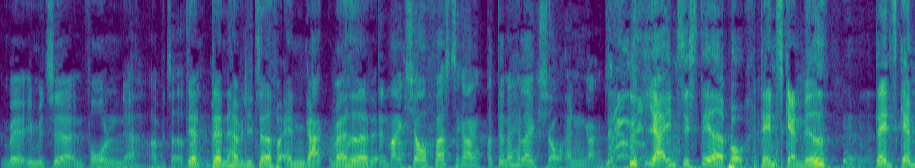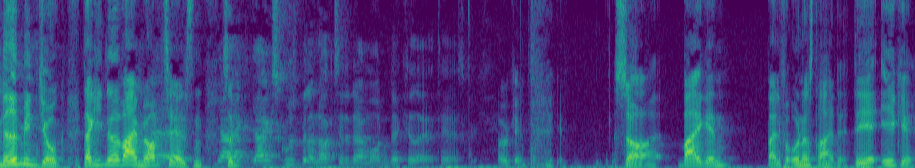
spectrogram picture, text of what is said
med at imitere en fallen, ja, har vi taget. den, den har vi lige taget for anden gang, hvad hedder det? den var ikke sjov første gang, og den er heller ikke sjov anden gang. jeg insisterede på, den skal med. Den skal med, min joke. Der gik noget i vejen med optagelsen. Jeg, Så er, ikke, jeg er ikke skuespiller nok til det der, Morten. Det er jeg ked af. Det er jeg sgu ikke. Okay. Så bare igen, bare lige for at understrege det. Det er ikke...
